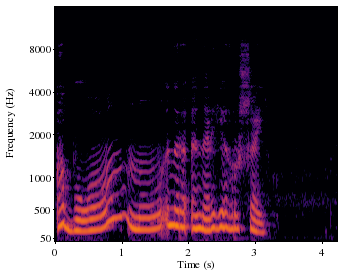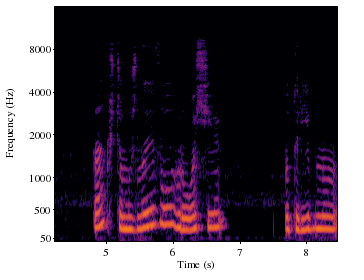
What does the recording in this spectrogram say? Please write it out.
Або ну, енергія грошей. Так що, можливо, гроші потрібно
